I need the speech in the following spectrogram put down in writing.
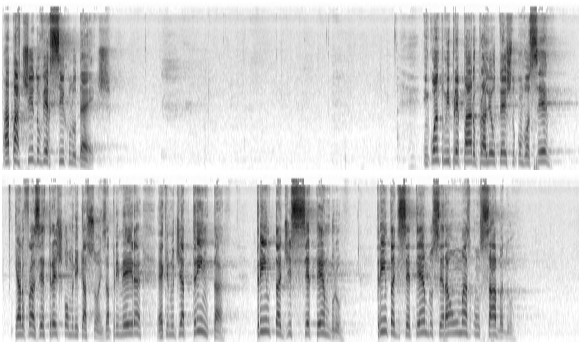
a partir do versículo 10. Enquanto me preparo para ler o texto com você, quero fazer três comunicações. A primeira é que no dia 30, 30 de setembro, 30 de setembro será uma, um sábado.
